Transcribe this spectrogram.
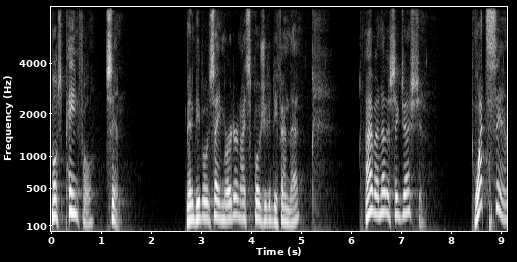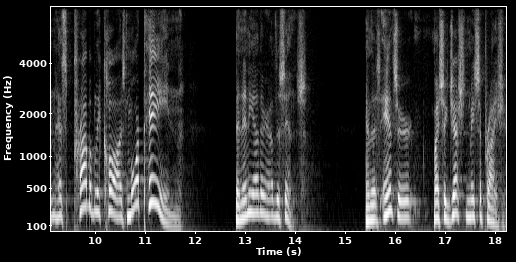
most painful sin? Many people would say murder, and I suppose you could defend that. I have another suggestion. What sin has probably caused more pain than any other of the sins? And this answer, my suggestion may surprise you.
